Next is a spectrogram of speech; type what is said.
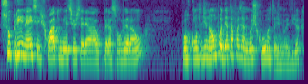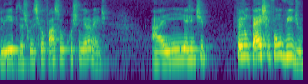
suprir né, esses quatro meses que eu estaria na Operação Verão por conta de não poder estar tá fazendo meus curtas, meus videoclipes, as coisas que eu faço costumeiramente. Aí a gente fez um teste que foi um vídeo,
